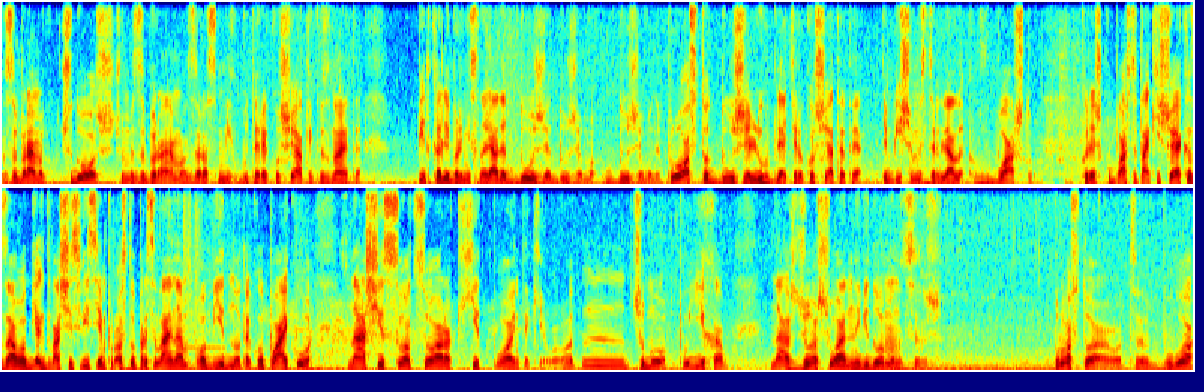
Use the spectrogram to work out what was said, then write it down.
забираємо чудово, що ми забираємо. Зараз міг бути рикошет, як ви знаєте. Підкаліберні снаряди дуже, дуже, вони просто дуже люблять рикошетити. Тим більше ми стріляли в башту. Кришку башти. Так і що я казав, об'єкт 268 просто присилає нам обідну таку пайку на 640 хітпойнтиків. От чому поїхав наш Джошуа, невідомо, це ж просто от було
